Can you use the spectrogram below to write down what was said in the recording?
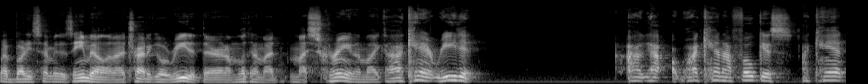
my buddy sent me this email and I try to go read it there and I'm looking at my, my screen. I'm like, I can't read it. I got, why can't I focus? I can't.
